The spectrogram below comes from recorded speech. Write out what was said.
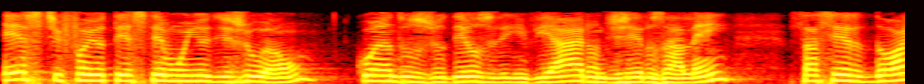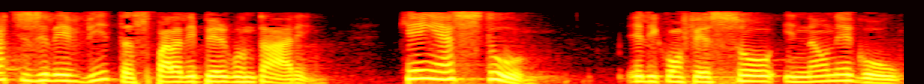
Este foi o testemunho de João, quando os judeus lhe enviaram de Jerusalém sacerdotes e levitas para lhe perguntarem: Quem és tu? Ele confessou e não negou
